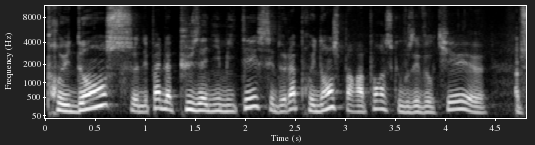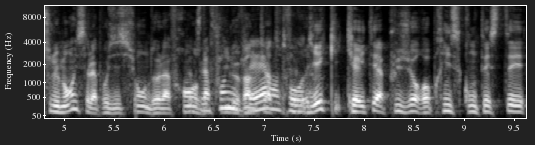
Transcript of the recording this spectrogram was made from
Prudence, ce n'est pas de la pusillanimité, c'est de la prudence par rapport à ce que vous évoquiez. Absolument, et c'est la position de la France Le depuis le nucléaire, 24 entre autres. février, qui, qui a été à plusieurs reprises contestée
